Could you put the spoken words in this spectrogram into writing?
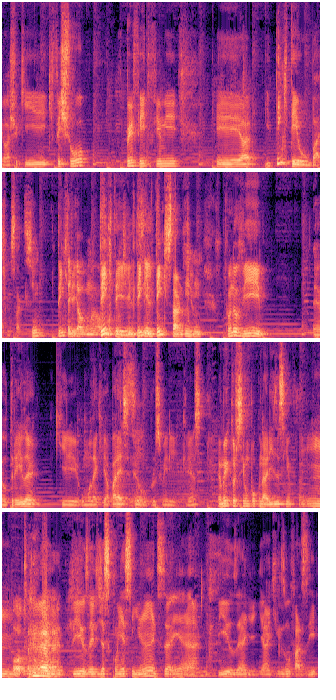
Eu acho que, que fechou perfeito o filme. E, a- e tem que ter o Batman, saca? Sim, Tem que tem ter. que alguma. Tem que ter, coisa. ele tem, Sim. ele tem que estar no filme. Uhum. Quando eu vi é, o trailer que o moleque aparece, né? Sim. O Bruce Wayne criança, eu meio que torci um pouco o nariz assim, eu falei, hum, Pô. ai, meu Deus, eles já se conhecem antes, aí, ai, meu Deus, ai, o que eles vão fazer?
